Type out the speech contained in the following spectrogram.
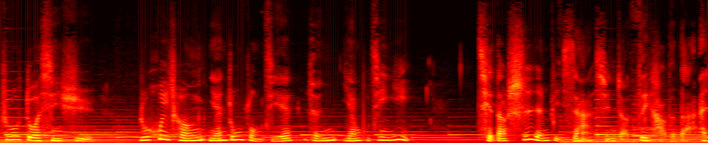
诸多心绪，如汇成年终总结，人言不尽意，且到诗人笔下寻找最好的答案。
